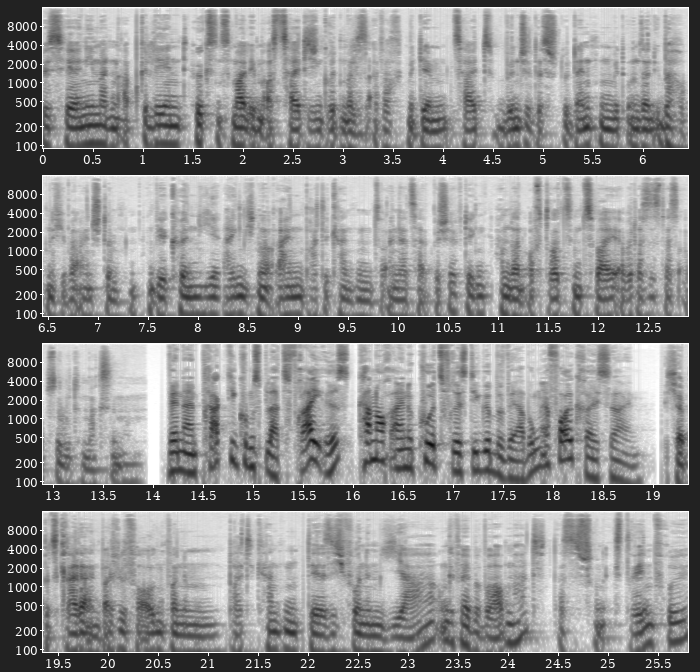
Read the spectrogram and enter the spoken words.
bisher niemanden abgelehnt, höchstens mal eben aus zeitlichen Gründen, weil es einfach mit dem Zeitwünsche des Studenten mit unseren überhaupt nicht übereinstimmten. Und wir können hier eigentlich nur einen Praktikanten zu einer Zeit beschäftigen, haben dann oft trotzdem zwei, aber das ist das absolute Maximum. Wenn ein Praktikumsplatz frei ist, kann auch eine kurzfristige Bewerbung erfolgreich sein. Ich habe jetzt gerade ein Beispiel vor Augen von einem Praktikanten, der sich vor einem Jahr ungefähr beworben hat. Das ist schon extrem früh.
